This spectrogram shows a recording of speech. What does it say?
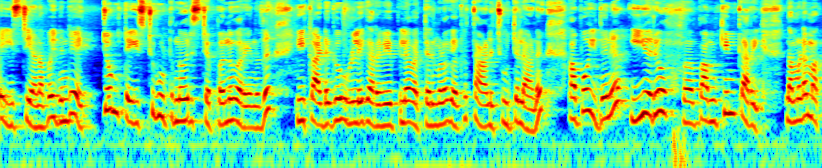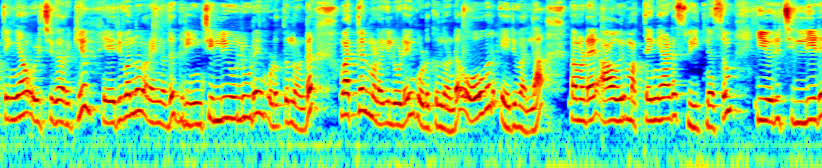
ടേസ്റ്റിയാണ്. അപ്പോൾ ഇതിന്റെ ഏറ്റവും ടേസ്റ്റ് കൂട്ടുന്ന ഒരു സ്റ്റെപ്പ് എന്ന് പറയുന്നത് ഈ കടുക് ഉള്ളി കറിവേപ്പില വറ്റൽമുളകൊക്കെ താളിച്ചൂറ്റലാണ്. അപ്പോൾ ഇതിന് ഈ ഒരു പംകിൻ കറി നമ്മുടെ മത്തങ്ങ ഒഴിച്ച് കറിക്ക് എരിവെന്ന് പറയുന്നത് ഗ്രീൻ ചില്ലിയിലൂടെയും കൊടുക്കുന്നുണ്ട്. വറ്റൽമുളകിലൂടെയും കൊടുക്കുന്നുണ്ട്. ഓവർ എരിവല്ല. നമ്മുടെ ആ ഒരു മത്തങ്ങയുടെ സ്വീറ്റ്നെസ്സും ഈ ഒരു ചില്ലിയുടെ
